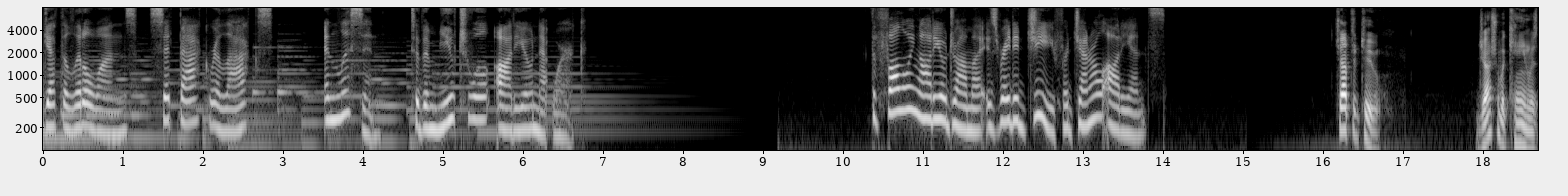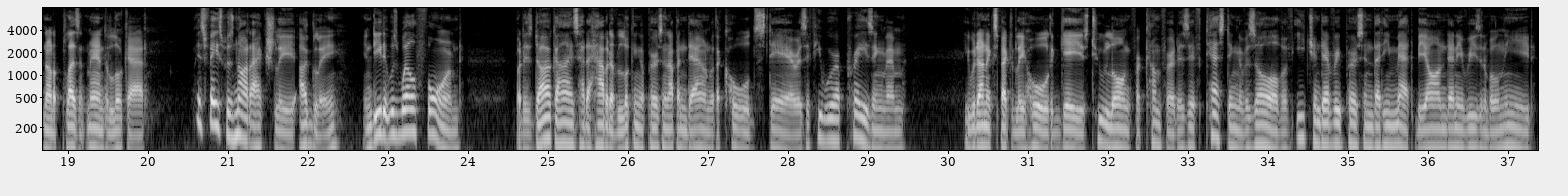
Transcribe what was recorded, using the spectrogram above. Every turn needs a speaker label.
Speaker 1: Get the little ones, sit back, relax, and listen to the Mutual Audio Network. The following audio drama is rated G for general audience.
Speaker 2: Chapter 2 Joshua Kane was not a pleasant man to look at. His face was not actually ugly. Indeed, it was well formed. But his dark eyes had a habit of looking a person up and down with a cold stare, as if he were appraising them. He would unexpectedly hold a gaze too long for comfort, as if testing the resolve of each and every person that he met beyond any reasonable need.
